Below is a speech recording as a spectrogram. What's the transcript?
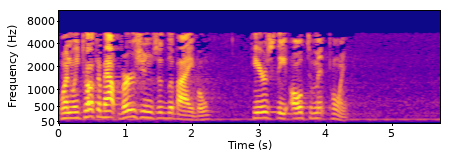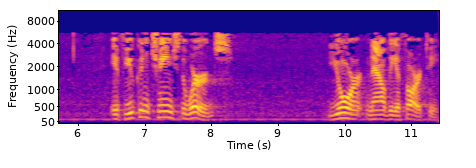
When we talk about versions of the Bible, here's the ultimate point. If you can change the words, you're now the authority.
